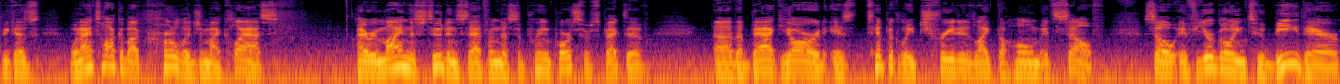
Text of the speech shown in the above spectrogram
because when I talk about curtilage in my class, I remind the students that from the Supreme Court's perspective, uh, the backyard is typically treated like the home itself. So if you're going to be there,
